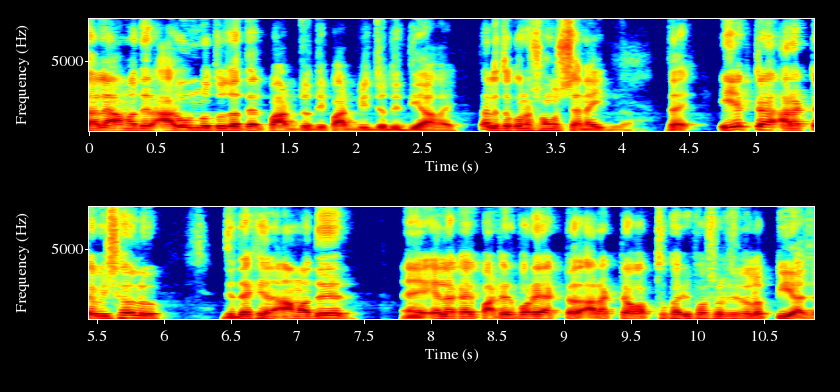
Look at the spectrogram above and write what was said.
তাহলে আমাদের আরও উন্নত জাতের পাট যদি পাট বীজ যদি দেওয়া হয় তাহলে তো কোনো সমস্যা নাই। তাই এই একটা আর একটা বিষয় হলো যে দেখেন আমাদের এলাকায় পাটের পরে একটা আর একটা অর্থকারী ফসল, সেটা হলো পেঁয়াজ।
